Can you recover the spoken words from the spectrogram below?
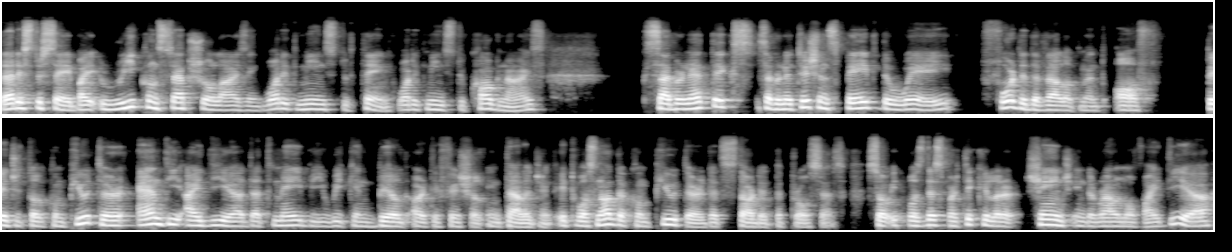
That is to say, by reconceptualizing what it means to think, what it means to cognize, cybernetics, cyberneticians paved the way for the development of digital computer and the idea that maybe we can build artificial intelligence. It was not the computer that started the process. So it was this particular change in the realm of idea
